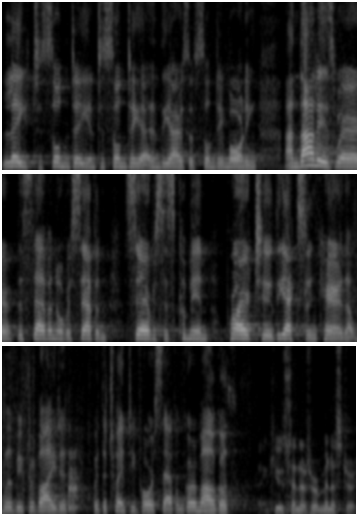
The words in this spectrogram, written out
late Sunday into Sunday in the hours of Sunday morning. And that is where the 7 over 7 services come in prior to the excellent care that will be provided for the 24-7. Gurmalgoth. Thank you, Senator Minister.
